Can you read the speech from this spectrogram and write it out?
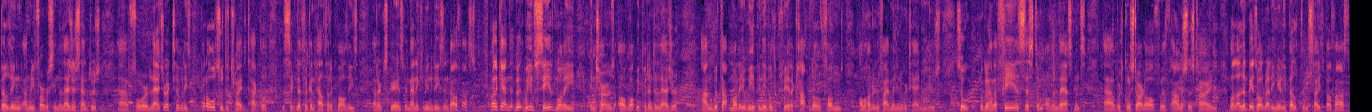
building and refurbishing the leisure centres uh, for leisure activities, but also to try to tackle the significant health inequalities that are experienced by many communities in Belfast. Well, again, we've saved money in terms of what we put into leisure, and with that money, we have been able to create a capital fund of 105 million over 10 years. So we're going to have a phased system of investments uh, we're going to start off with Andersonstown. Well, Olympia is already nearly built in South Belfast,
